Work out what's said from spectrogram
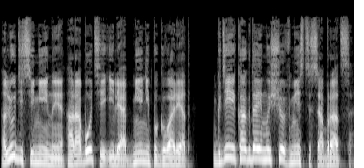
Люди семейные о работе или обмене поговорят. Где и когда им еще вместе собраться?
